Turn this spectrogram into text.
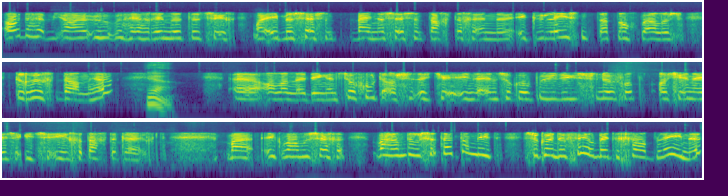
Oh, heb, ja, u herinnert het zich. Maar ik ben 6, bijna 86 en uh, ik lees dat nog wel eens terug dan, hè? Ja. Uh, allerlei dingen. Zo goed als dat je in de encyclopedie snuffelt... als je ineens iets in gedachten krijgt. Maar ik wou maar zeggen, waarom doen ze dat dan niet? Ze kunnen veel beter geld lenen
